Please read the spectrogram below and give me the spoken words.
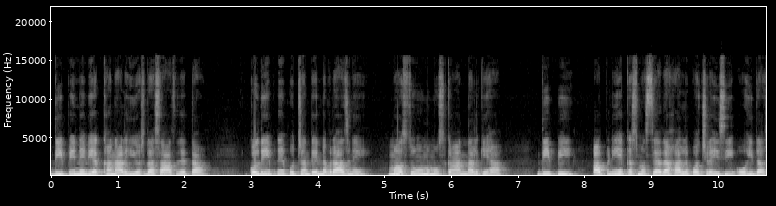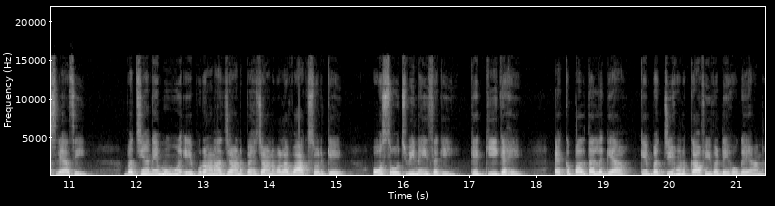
ਦੀਪੀ ਨੇ ਵੀ ਅੱਖਾਂ ਨਾਲ ਹੀ ਉਸ ਦਾ ਸਾਥ ਦਿੱਤਾ। ਕੁਲਦੀਪ ਦੇ ਪੁੱਛਣ ਤੇ ਨਵਰਾਜ ਨੇ ਮਾਸੂਮ ਮੁਸਕਾਨ ਨਾਲ ਕਿਹਾ, ਦੀਪੀ, ਆਪਣੀ ਇੱਕ ਸਮੱਸਿਆ ਦਾ ਹੱਲ ਪੁੱਛ ਰਹੀ ਸੀ, ਉਹੀ ਦੱਸ ਰਿਹਾ ਸੀ। ਬੱਚਿਆਂ ਦੇ ਮੂੰਹੋਂ ਇਹ ਪੁਰਾਣਾ ਜਾਣ ਪਹਿਚਾਣ ਵਾਲਾ ਵਾਕ ਸੁਣ ਕੇ ਉਹ ਸੋਚ ਵੀ ਨਹੀਂ ਸਕੀ ਕਿ ਕੀ ਕਹੇ। ਇੱਕ ਪਲ ਤਾਂ ਲੱਗਿਆ ਕਿ ਬੱਚੇ ਹੁਣ ਕਾਫੀ ਵੱਡੇ ਹੋ ਗਏ ਹਨ।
